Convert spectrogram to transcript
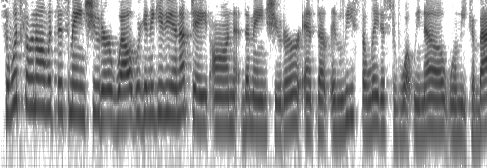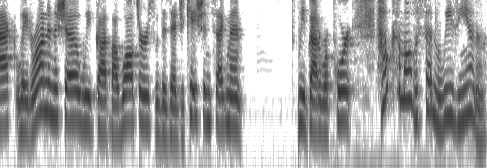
So what's going on with this Maine shooter? Well, we're going to give you an update on the Maine shooter at the, at least the latest of what we know when we come back later on in the show. We've got Bob Walters with his education segment. We've got a report. How come all of a sudden Louisiana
